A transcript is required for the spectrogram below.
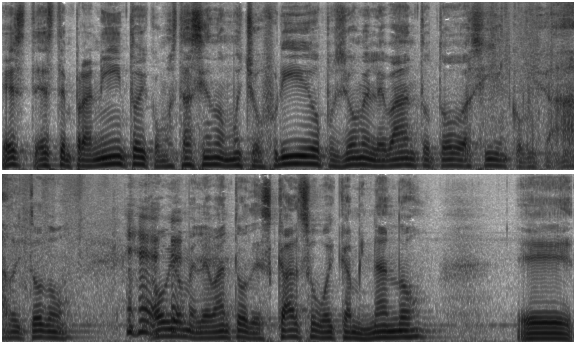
es, es, tempranito y como está haciendo mucho frío, pues yo me levanto todo así encobijado y todo. Obvio me levanto descalzo, voy caminando eh,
